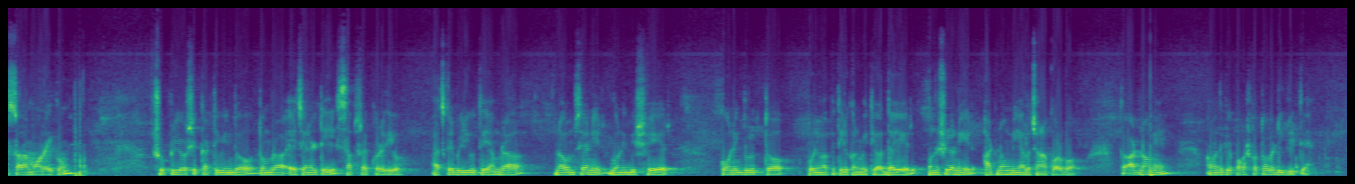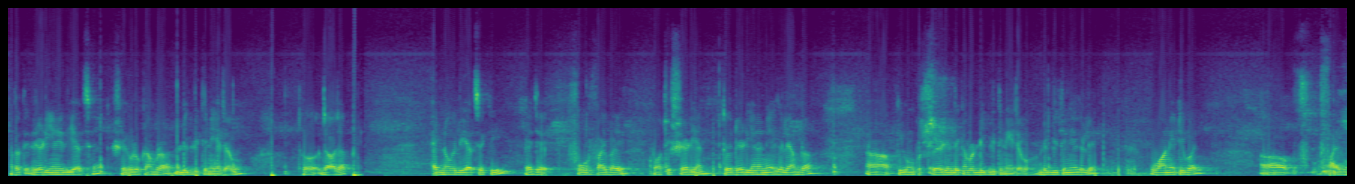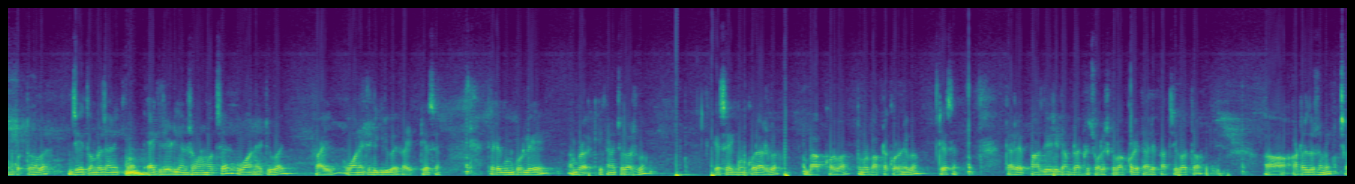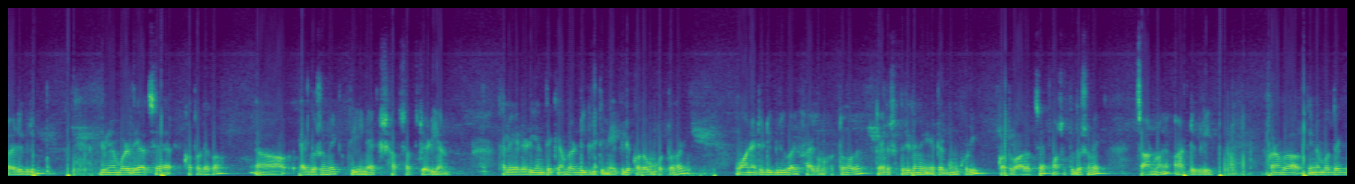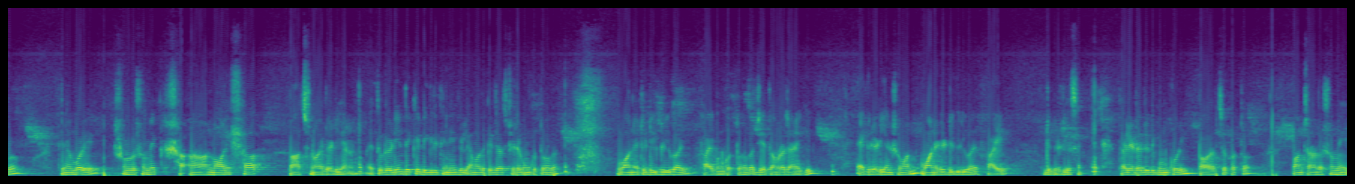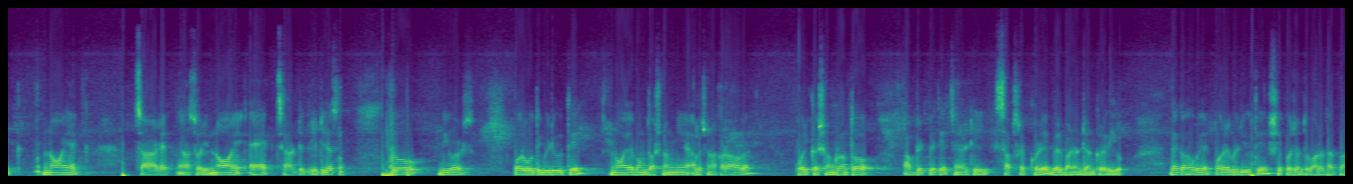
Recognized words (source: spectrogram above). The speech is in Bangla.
আসসালামু আলাইকুম। সুপ্রিয় শিক্ষার্থীবৃন্দ, তোমরা এই চ্যানেলটি সাবস্ক্রাইব করে দিও। আজকের ভিডিওতে আমরা নবম শ্রেণির গণিত বিষয়ের কৌণিক দূরত্ব পরিমাপে ত্রিকোণমিতি অধ্যায়ের অনুশীলনীর আট নং নিয়ে আলোচনা করব। তো আট নংয়ে আমাদেরকে প্রকাশ করতে হবে ডিগ্রিতে। অর্থাৎ রেডিয়ানে দিয়ে আছে, সেগুলোকে আমরা ডিগ্রিতে নিয়ে যাব। তো যাওয়া যাক। এক নম্বরে দিয়ে আছে কি? এই যে ফোর ফাইভ বাই পঁচিশ রেডিয়ান। তো রেডিয়ানে নিয়ে গেলে আমরা কি গুণ করতে রেডিয়ান থেকে আমরা ডিগ্রিতে নিয়ে যাব। ডিগ্রিতে নিয়ে গেলে ওয়ান এইটি বাই ফাইভ গুণ করতে হবে। যেহেতু আমরা জানি কি, এক রেডিয়ান সমান হচ্ছে one eighty by five one eighty degree by five ঠিক আছে? তো এটা গুণ করলে আমরা এখানে চলে আসব। ঠিক আছে? গুণ করে আসবে, ভাগ করবা, তোমরা ভাগটা করে নেবে, ঠিক আছে? তাহলে পাঁচ দিয়ে যদি আমরা একটা চল্লিশকে ভাগ করি, তাহলে পাচ্ছি কত? আঠাশ দশমিক ছয় ডিগ্রি দুই নম্বরে দেওয়া আছে কত দেখো? এক দশমিক তিন এক সাত সাত রেডিয়ান। তাহলে রেডিয়ান থেকে আমরা ডিগ্রিতে নিয়ে গেলে কত গুণ করতে হয়? One eighty degree by five গুণ করতে হবে। তো এটার সাথে যদি আমি এটা গুণ করি, কত পাওয়া যাচ্ছে? পঁচাত্তর দশমিক চার নয় আট ডিগ্রি। এখন আমরা তিন নম্বর দেখব। তিন নম্বরে শূন্য দশমিক নয় সাত পাঁচ নয় রেডিয়ান। এত রেডিয়ান থেকে ডিগ্রিতে নিয়ে গেলে আমাদেরকে জাস্ট এটা গুণ করতে হবে। One eighty degree by five গুণ করতে হবে। যেহেতু আমরা জানি কি, এক রেডিয়ান সমান one eighty degree by five. Degree ঠিক আছে? তাহলে এটা যদি গুণ করি পাওয়া যাচ্ছে কত? পঞ্চান্ন দশমিক নয় এক চার এক সরি নয় এক চার ডিগ্রি ঠিক আছে? তো ভিউয়ার্স পরবর্তী ভিডিওতে নয় এবং দশ নং নিয়ে আলোচনা করা হবে। পরীক্ষা সংক্রান্ত আপডেট পেতে চ্যানেলটি সাবস্ক্রাইব করে বেল বাটনটি করে দিও। দেখা হবে পরের ভিডিওতে, সে পর্যন্ত ভালো থাকবা।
